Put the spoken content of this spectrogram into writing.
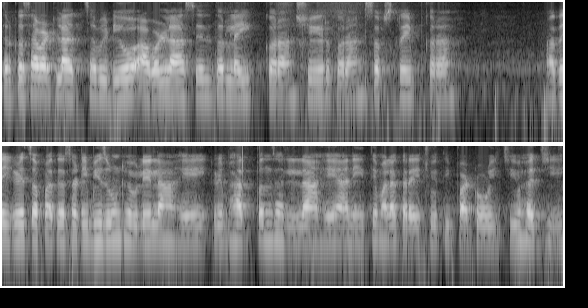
तर कसा वाटला आजचा व्हिडिओ? आवडला असेल तर लाईक करा शेअर करा सबस्क्राईब करा. आता इकडे चपात्यासाठी भिजवून ठेवलेला आहे. इकडे भात पण झालेला आहे आणि इथे मला करायची होती पाटोळीची भाजी.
